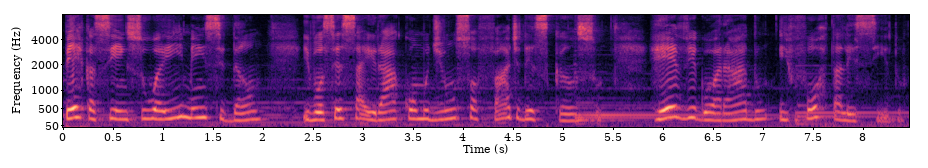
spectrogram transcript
Perca-se em sua imensidão e você sairá como de um sofá de descanso, revigorado e fortalecido.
